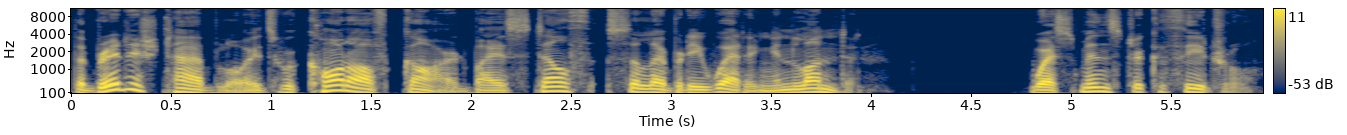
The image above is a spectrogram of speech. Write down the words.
the British tabloids were caught off guard by a stealth celebrity wedding in London. Westminster Cathedral,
